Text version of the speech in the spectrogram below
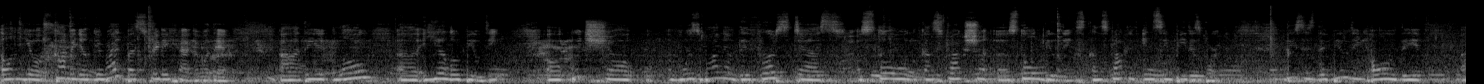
On your, coming on your right but straight ahead over there. Uh, the low uh, yellow building, uh, which was one of the first stone construction stone buildings constructed in St. Petersburg. This is the building of the uh,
